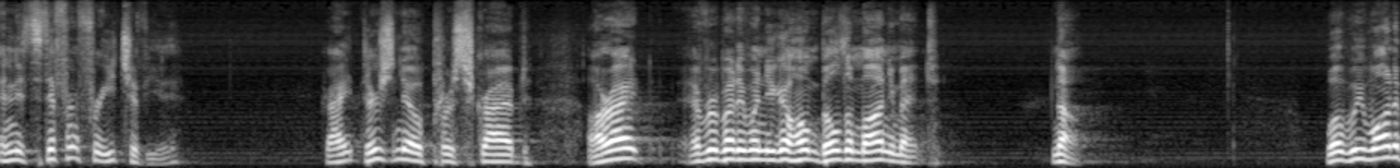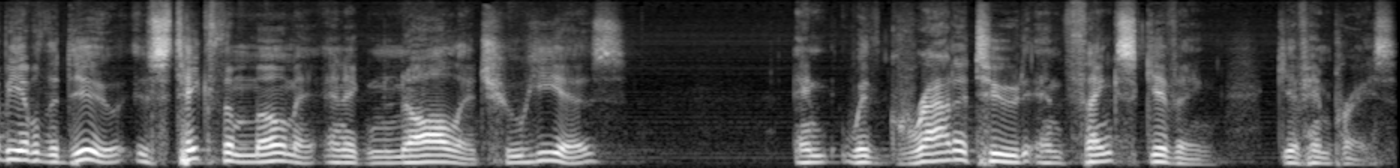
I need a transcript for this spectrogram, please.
And it's different for each of you. Right? There's no prescribed, all right, everybody when you go home build a monument. No. What we want to be able to do is take the moment and acknowledge who he is and with gratitude and thanksgiving give him praise.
